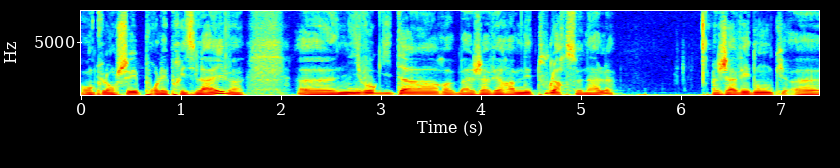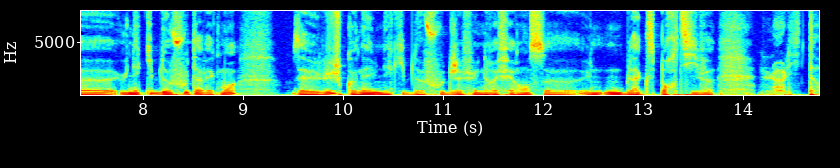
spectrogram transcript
enclenchés pour les prises live. niveau guitare, bah, j'avais ramené tout l'arsenal. J'avais donc une équipe de foot avec moi. Vous avez vu, je connais une équipe de foot, j'ai fait une référence, euh, une, blague sportive, Lolito.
